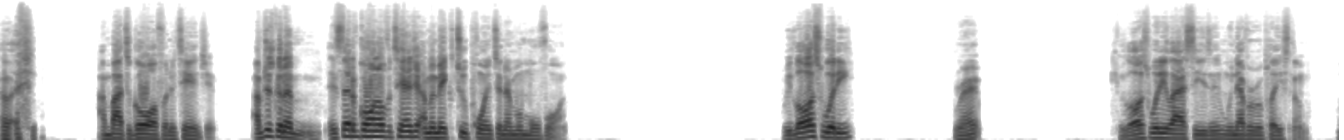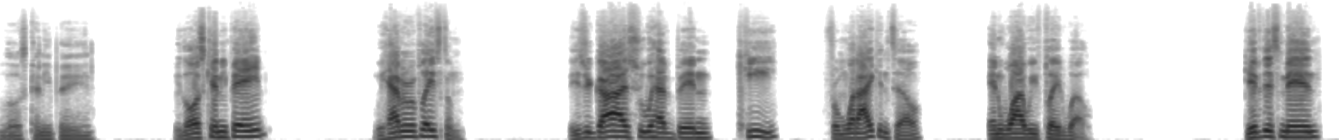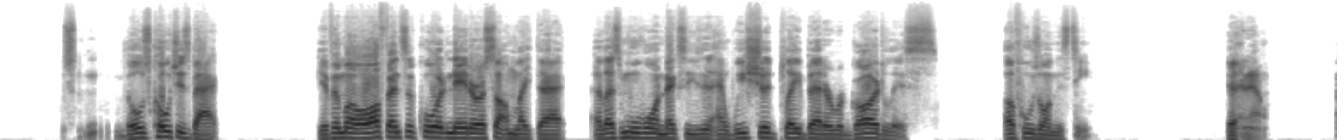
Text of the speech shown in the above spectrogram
Uh, I'm about to go off on a tangent. I'm just gonna instead of going over tangent, I'm gonna make two points and then we'll move on. We lost Woody, right? We lost Woody last season. We never replaced him. We lost Kenny Payne. We lost Kenny Payne. We haven't replaced him. These are guys who have been key, from what I can tell, and why we've played well. Give this man those coaches back. Give him an offensive coordinator or something like that. And let's move on next season. And we should play better regardless of who's on this team. Yeah, now.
